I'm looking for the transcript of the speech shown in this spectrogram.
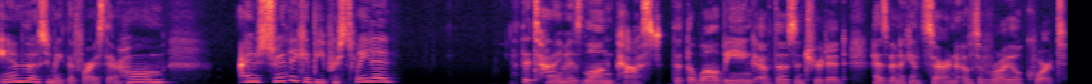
and those who make the forest their home, I'm sure they could be persuaded. The time is long past that the well being of those in Trudid has been a concern of the royal court,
